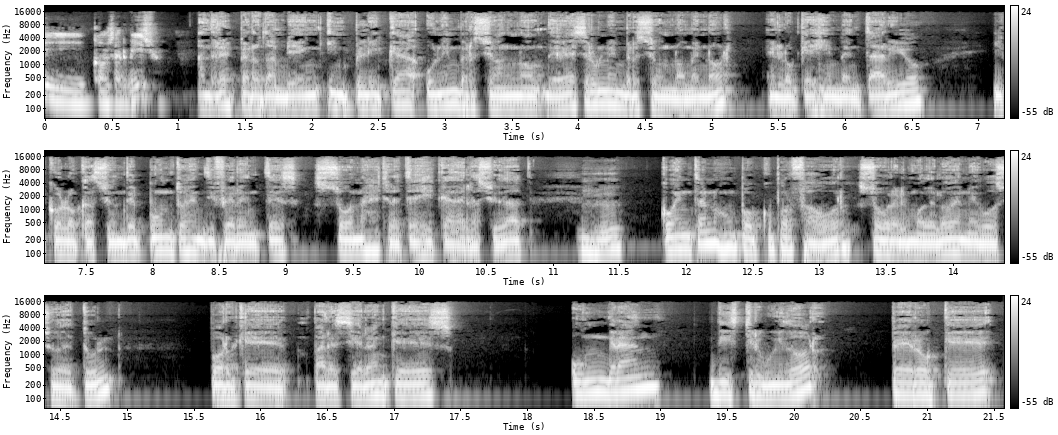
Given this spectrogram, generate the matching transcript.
y con servicio. Andrés, pero también implica una inversión, no, debe ser una inversión no menor en lo que es inventario y colocación de puntos en diferentes zonas estratégicas de la ciudad. Cuéntanos un poco, por favor, sobre el modelo de negocio de Tool, porque parecieran que es un gran distribuidor, pero que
